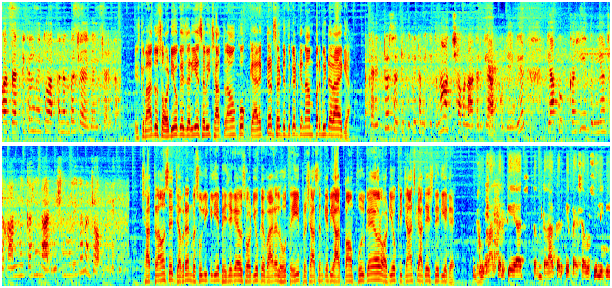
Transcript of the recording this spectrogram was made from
और प्रैक्टिकल में तो आपका नंबर जाएगा ही जाएगा। इसके बाद उस ऑडियो के ज़रिए सभी छात्राओं को कैरेक्टर सर्टिफिकेट के नाम पर भी डराया गया। कैरेक्टर सर्टिफिकेट हम इतना अच्छा बना करके आपको देंगे कि आपको कहीं दुनिया जहान में कहीं ना एडमिशन मिलेगा ना जॉब मिलेगी। छात्राओं से जबरन वसूली के लिए भेजे गए उस ऑडियो के वायरल होते ही प्रशासन के भी हाथ पाँव फूल गए और ऑडियो की जाँच के आदेश दे दिए गए। धमका करके या डरा करके पैसा वसूली की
